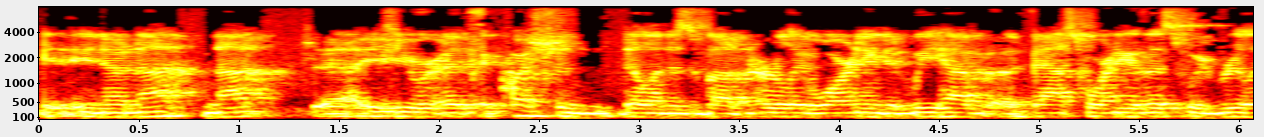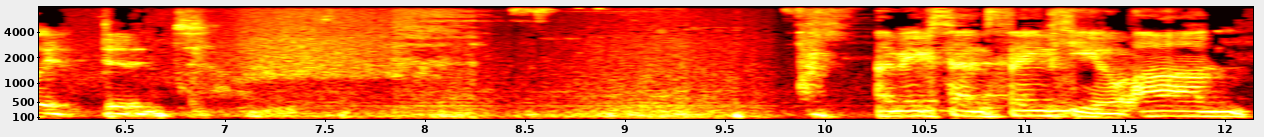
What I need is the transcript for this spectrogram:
you know, not not uh, if you were if the question, Dylan, is about an early warning. Did we have advanced warning of this? We really didn't. That makes sense. Thank you. Um,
